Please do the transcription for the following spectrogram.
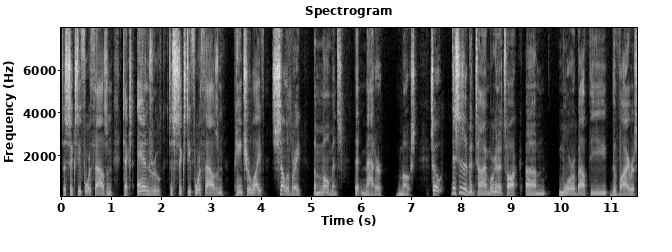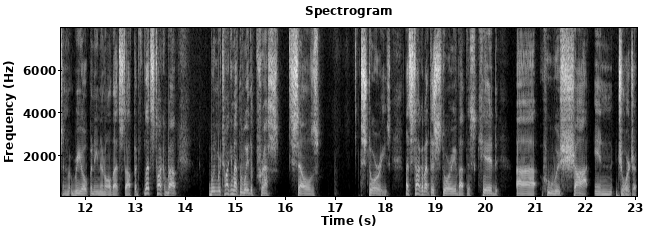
to 64,000. Text Andrew to 64,000. Paint your life. Celebrate the moments that matter most. So this is a good time. We're going to talk um, more about the the virus and reopening and all that stuff. But let's talk about when we're talking about the way the press sells stories. Let's talk about this story about this kid uh, who was shot in Georgia.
